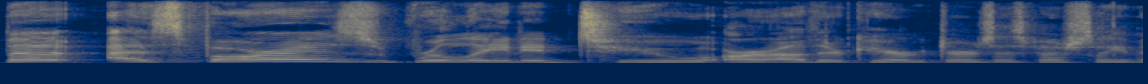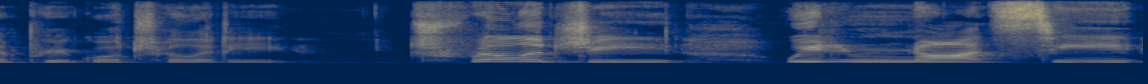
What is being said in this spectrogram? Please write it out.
But as far as related to our other characters, especially in the prequel trilogy, trilogy, we do not see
